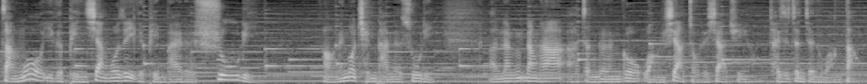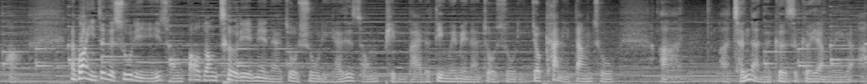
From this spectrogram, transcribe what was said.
掌握一个品相或是一个品牌的梳理啊，能够全盘的梳理啊，让让它啊整个能够往下走得下去，才是真正的王道。那关于这个梳理，你是从包装策略面来做梳理，还是从品牌的定位面来做梳理？就看你当初啊啊承揽的各式各样的一个啊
